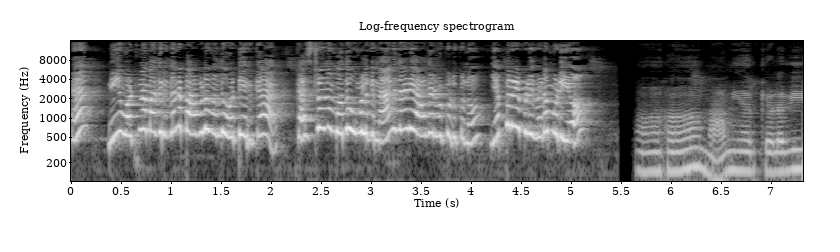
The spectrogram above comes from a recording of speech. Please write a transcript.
ஆ? நீ ஒட்டின மாதிரி தானே அவளும் வந்து ஒட்டி இருக்கா கஷ்டம் போது உங்களுக்கு நாங்க தானே ஆதரவு கொடுக்கணும் எப்படி இப்படி விட முடியும் ஆஹா மாமியார் கிளவி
